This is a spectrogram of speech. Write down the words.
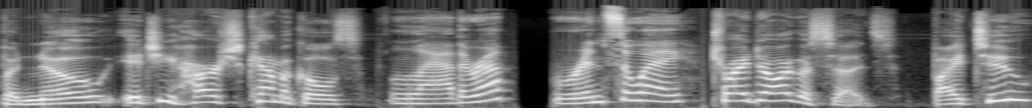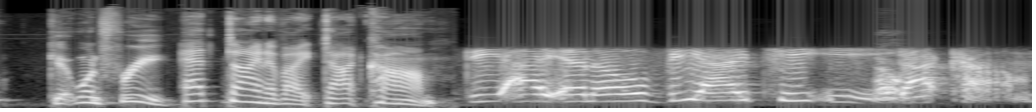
But no itchy, harsh chemicals. Lather up, rinse away Try Dogosuds. Buy two, get one free. at Dinovite.com. D I N O V I T E dot com.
